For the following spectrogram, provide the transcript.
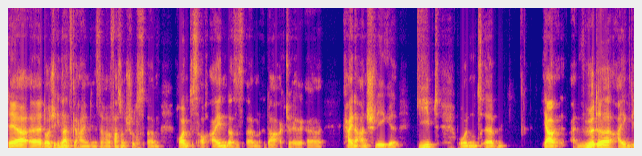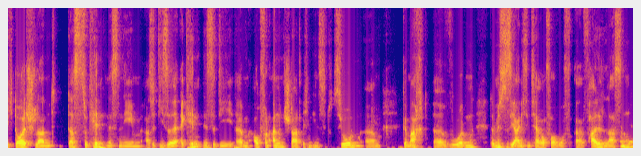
der äh, deutsche Inlandsgeheimdienst, der Verfassungsschutz, ähm, räumt es auch ein, dass es da aktuell äh, keine Anschläge gibt. Und ähm, ja, würde eigentlich Deutschland das zur Kenntnis nehmen, also diese Erkenntnisse, die ähm, auch von anderen staatlichen Institutionen ähm, gemacht äh, wurden, dann müsste sie eigentlich den Terrorvorwurf äh, fallen lassen.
